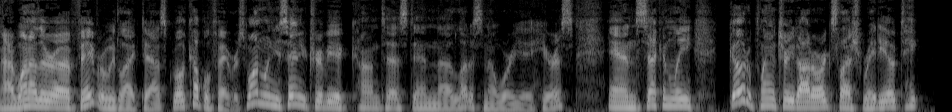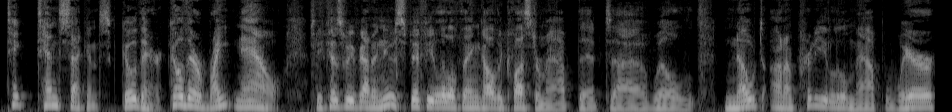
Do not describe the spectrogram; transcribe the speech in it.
All right, one other uh, favor we'd like to ask. Well, a couple favors. One, when you send your trivia contest in, uh, let us know where you hear us. And secondly, go to planetary.org slash radio. Take take 10 seconds. Go there. Go there right now. Because we've got a new spiffy little thing called a cluster map that uh, will note on a pretty little map where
